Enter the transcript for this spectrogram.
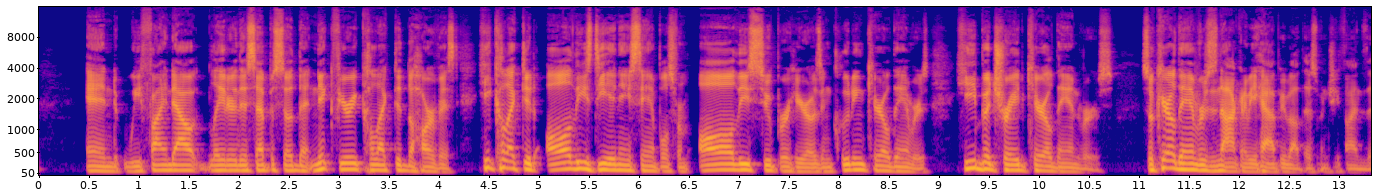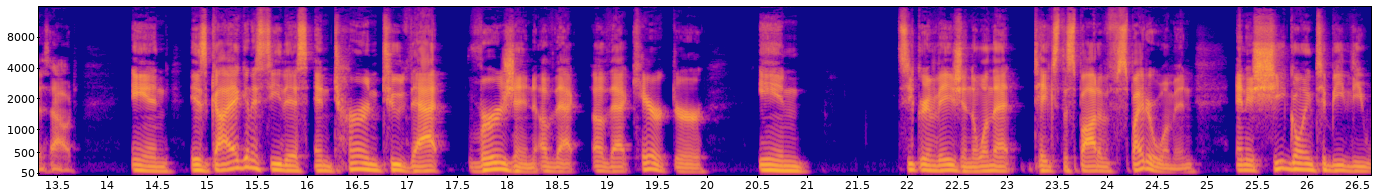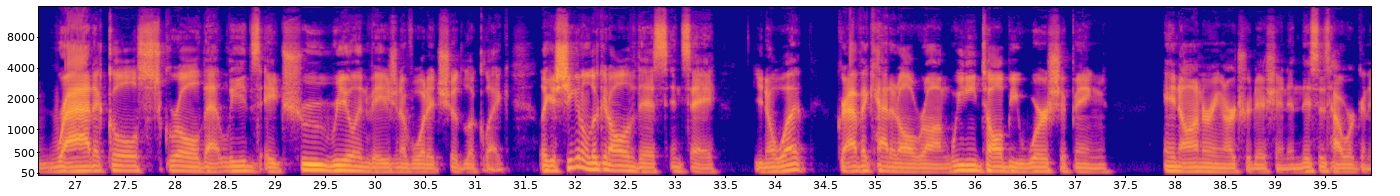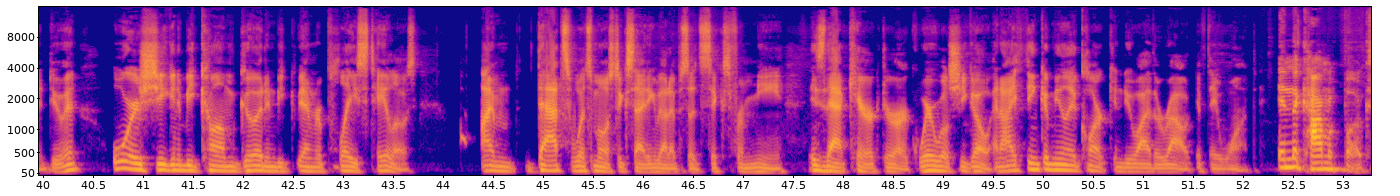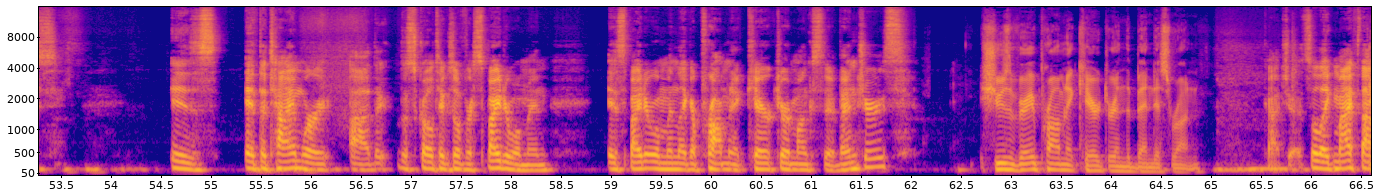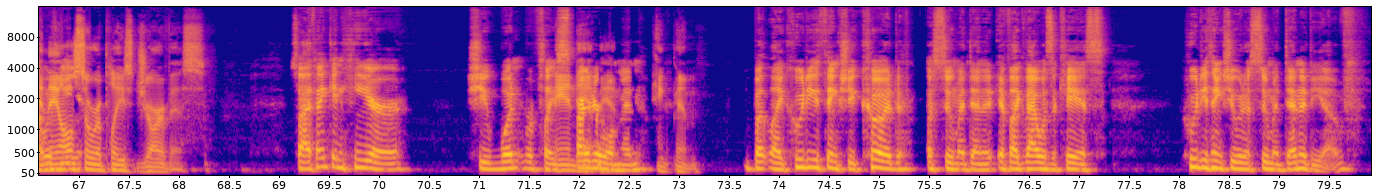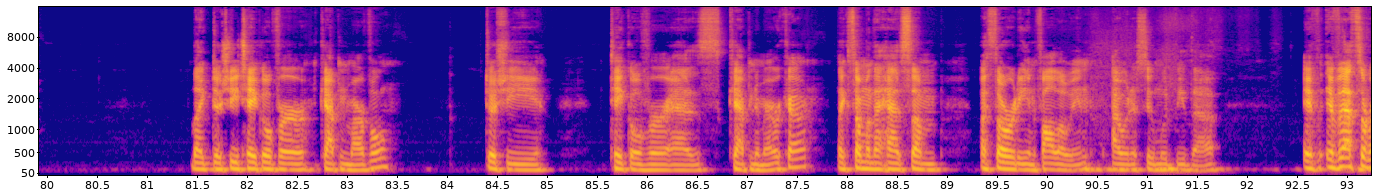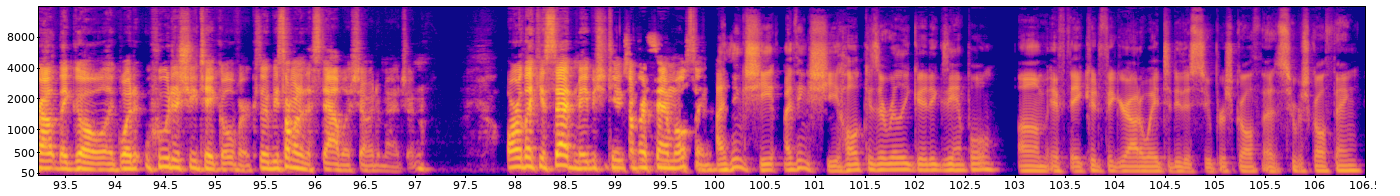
and we find out later this episode that Nick Fury collected the harvest. He collected all these DNA samples from all these superheroes, including Carol Danvers. He betrayed Carol Danvers. So Carol Danvers is not going to be happy about this when she finds this out. And is Gaia going to see this and turn to that version of that of that character in Secret Invasion, the one that takes the spot of Spider Woman? And is she going to be the radical Skrull that leads a true, real invasion of what it should look like? Like, is she going to look at all of this and say, you know what? Gravik had it all wrong. We need to all be worshiping and honoring our tradition, and this is how we're going to do it. Or is she going to become good and be, and replace Talos? I'm that's what's most exciting about episode six for me is that character arc. Where will she go? And I think Emilia Clarke can do either route if they want. in the comic books, is at the time where uh, the the Skrull takes over Spider Woman, is Spider Woman like a prominent character amongst the Avengers? She was a very prominent character in the Bendis run. Gotcha. So like my thought and they be, also replaced Jarvis. So I think in here she wouldn't replace Spider Woman. Hank Pym. but like who do you think she could assume identity if like that was the case? Who do you think she would assume identity of? Like, does she take over Captain Marvel? Does she take over as Captain America? Like someone that has some authority and following, I would assume would be the if if that's the route they go, like what who does she take over? Because it would be someone established, I would imagine. Or like you said, maybe she takes over Sam Wilson. I think she I think She Hulk is a really good example. Um, if they could figure out a way to do the Super Skrull uh, Super Skrull thing,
